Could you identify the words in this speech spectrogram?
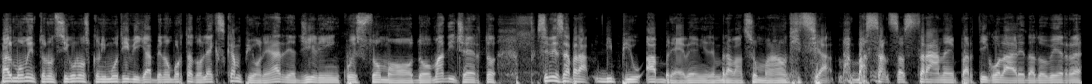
Al momento non si conoscono i motivi che abbiano portato l'ex campione a reagire in questo modo, ma di certo se ne saprà di più a breve. Mi sembrava insomma una notizia abbastanza strana e particolare da dover, eh,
